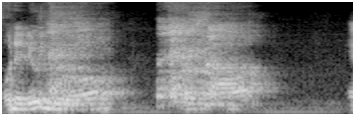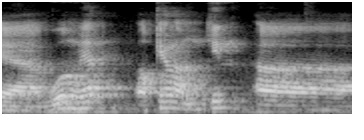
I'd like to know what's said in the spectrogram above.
udah di ujung quick count, ya gue ngeliat oke lah mungkin eh,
